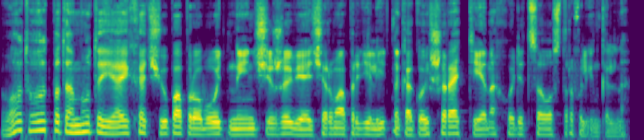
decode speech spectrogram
Вот-вот потому-то я и хочу попробовать нынче же вечером определить, на какой широте находится остров Линкольна.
